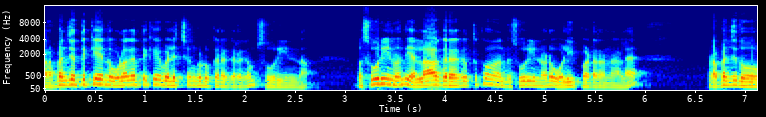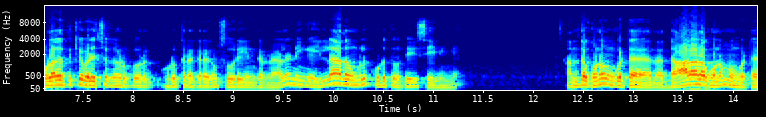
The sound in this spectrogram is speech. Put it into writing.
பிரபஞ்சத்துக்கே இந்த உலகத்துக்கே வெளிச்சம் கொடுக்குற கிரகம் சூரியன் தான். இப்போ சூரியன் வந்து எல்லா கிரகத்துக்கும் அந்த சூரியனோட ஒளிப்படுறனால பிரபஞ்சத்து உலகத்துக்கே வெளிச்சம் கொடுக்குற கொடுக்குற கிரகம் சூரியங்கிறனால நீங்கள் இல்லாதவங்களுக்கு கொடுத்து உதவி செய்வீங்க. அந்த குணம் உங்கள்கிட்ட அந்த தாராள குணம் உங்கள்கிட்ட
